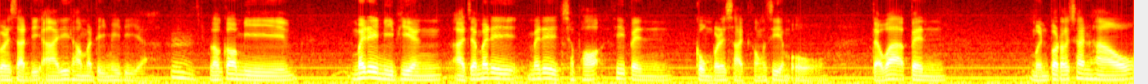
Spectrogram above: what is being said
บริษัท DI ที่ทำมัลติมีเดียอืมแล้วก็มีไม่ได้มีเพียงอาจจะไม่ได้ไม่ได้เฉพาะที่เป็นกลุ่มบริษัทของ CMO แต่ว่าเป็นเหมือนโปรดักชันเฮาส์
